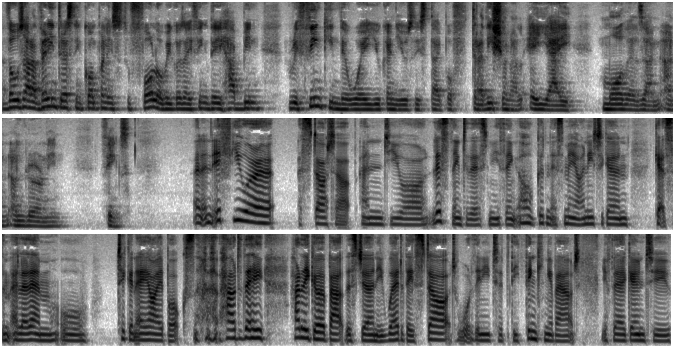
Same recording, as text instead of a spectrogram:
those are very interesting companies to follow because I think they have been rethinking the way you can use this type of traditional AI models and, and, and learning things. And, and if you are a startup and you are listening to this and you think, oh, goodness me, I need to go and get some LLM or tick an AI box. how do they how do they go about this journey? Where do they start? What do they need to be thinking about if they're going to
